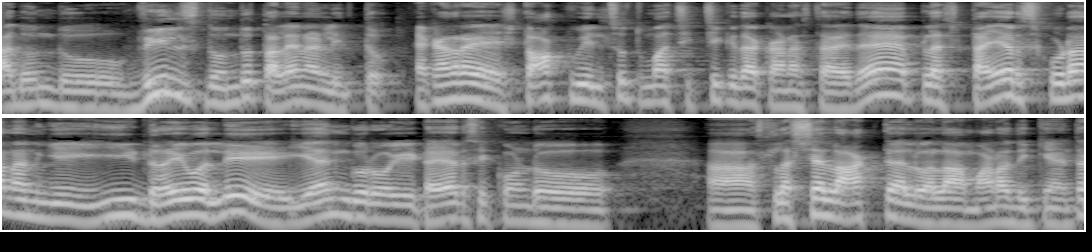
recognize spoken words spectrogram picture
ಅದೊಂದು ವೀಲ್ಸ್ದೊಂದು ತಲೆನಲ್ಲಿತ್ತು. ಯಾಕಂದರೆ ಸ್ಟಾಕ್ ವೀಲ್ಸು ತುಂಬ ಚಿಕ್ಕ ಚಿಕ್ಕದಾಗಿ ಕಾಣಿಸ್ತಾ ಇದೆ. ಪ್ಲಸ್ ಟೈರ್ಸ್ ಕೂಡ ನನಗೆ ಈ ಡ್ರೈವಲ್ಲಿ ಏನು ಗುರು ಈ ಟೈರ್ ಸಿಕ್ಕೊಂಡು ಸ್ಲಶ್ ಎಲ್ಲ ಆಗ್ತಾ ಇಲ್ವಲ್ಲ ಮಾಡೋದಕ್ಕೆ ಅಂತ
